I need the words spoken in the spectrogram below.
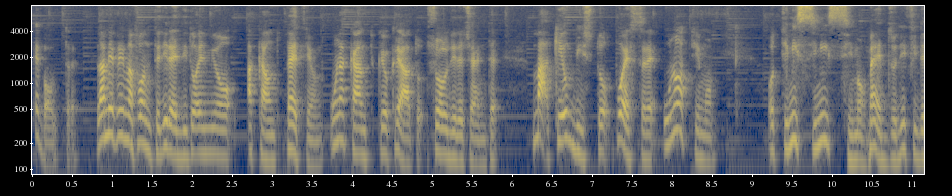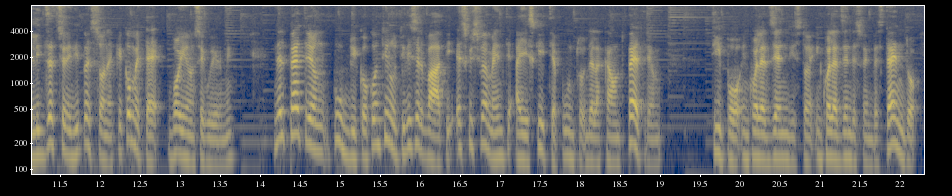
e oltre. La mia prima fonte di reddito è il mio account Patreon, un account che ho creato solo di recente, ma che ho visto può essere un ottimo ottimissimissimo mezzo di fidelizzazione di persone che come te vogliono seguirmi. Nel Patreon pubblico contenuti riservati esclusivamente agli iscritti appunto dell'account Patreon, tipo in quale, sto, in quale aziende sto investendo,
